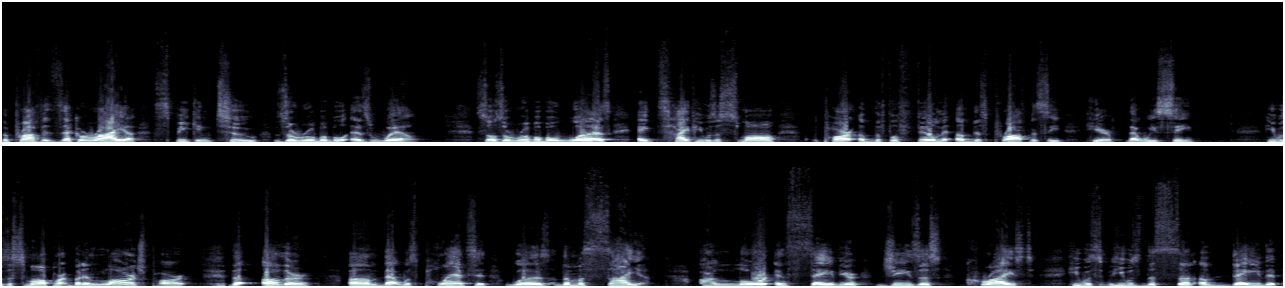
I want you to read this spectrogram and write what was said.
the prophet Zechariah speaking to Zerubbabel as well. So Zerubbabel was a type, he was a small part of the fulfillment of this prophecy here that we see. He was a small part, but in large part, the other um, that was planted was the Messiah, our Lord and Savior Jesus Christ. He was, he was the son of David,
